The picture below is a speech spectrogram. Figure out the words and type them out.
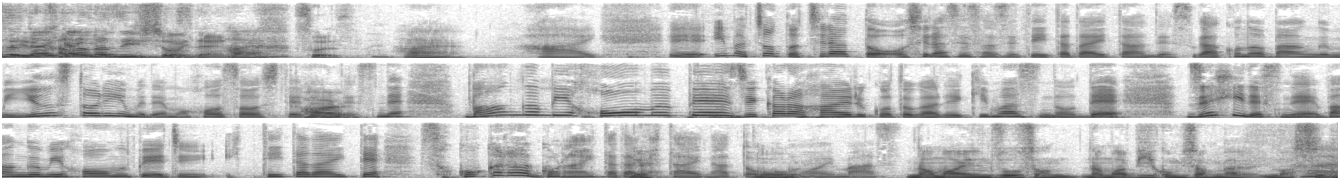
ず必ず一緒みたいな。はい、そうです。はい。はい、えー、今ちょっとちらっとお知らせさせていただいたんですがこの番組ユーストリームでも放送してるんですね、はい、番組ホームページから入ることができますのでぜひですね番組ホームページに行っていただいてそこからご覧いただきたいなと思います、ね、生演奏さん生ビーコミさんが今すぐ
